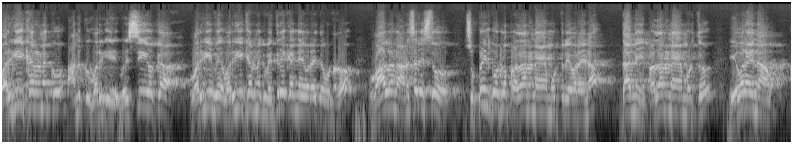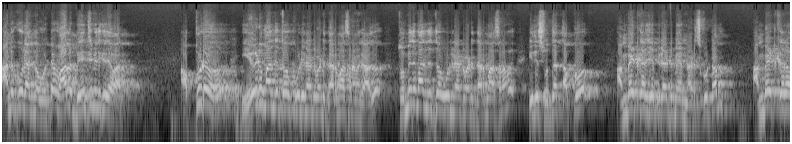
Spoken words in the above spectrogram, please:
వర్గీకరణకు అనుకు వర్గీ ఎస్సీ యొక్క వర్గీ వర్గీకరణకు వ్యతిరేకంగా ఎవరైతే ఉన్నారో వాళ్ళను అనుసరిస్తూ సుప్రీంకోర్టులో ప్రధాన న్యాయమూర్తులు ఎవరైనా దాన్ని ప్రధాన న్యాయమూర్తి ఎవరైనా అనుకూలంగా ఉంటే వాళ్ళు బెంచ్ మీదకి తేవాలి. అప్పుడు ఏడు మందితో కూడినటువంటి ధర్మాసనం కాదు తొమ్మిది మందితో కూడినటువంటి ధర్మాసనం ఇది శుద్ధ తప్పు. అంబేద్కర్ చెప్పినట్టు మేము నడుచుకుంటాం. అంబేద్కర్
